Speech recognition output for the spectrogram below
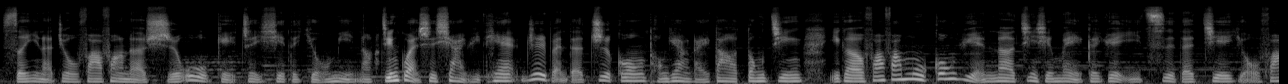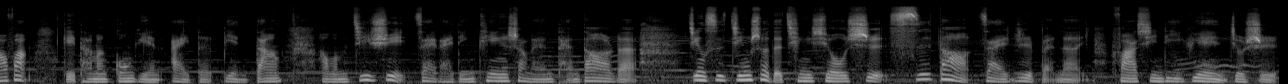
所以呢就发放了食物给这些的游民呢。尽管是下雨天，日本的志工同样来到东京一个。发放木公园呢，进行每个月一次的街游发放，给他们公园爱的便当。好，我们继续再来聆听上人谈到了静思精舍的清修是思道在日本呢发心立愿，就是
